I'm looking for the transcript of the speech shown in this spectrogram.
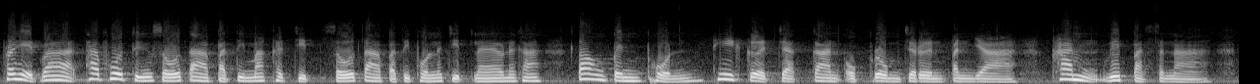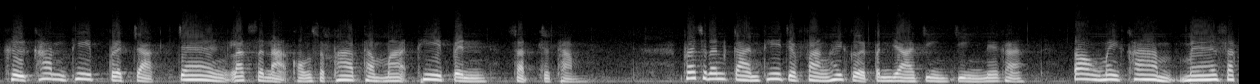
เพราะเหตุว่าถ้าพูดถึงโสตาปฏิมัคคจิต โสตาปฏิพลจิตแล้วนะคะ ต้องเป็นผลที่เกิดจากการอบรมเจริญปัญญา ขั้นวิปัสสนา คือขั้นที่ประจักษ์แจ้งลักษณะของสภาพธรรมะที่เป็นสัจธรรม เพราะฉะนั้นการที่จะฟังให้เกิดปัญญาจริง ๆ เนี่ยค่ะ ต้องไม่ข้ามแม้สัก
